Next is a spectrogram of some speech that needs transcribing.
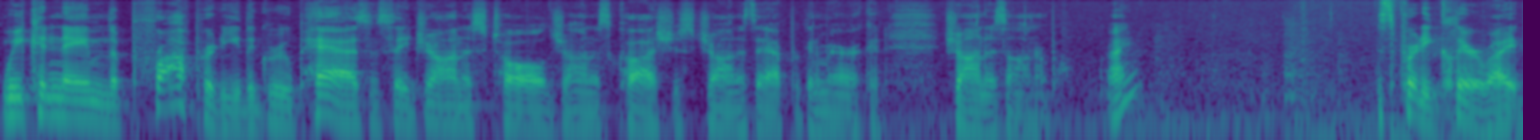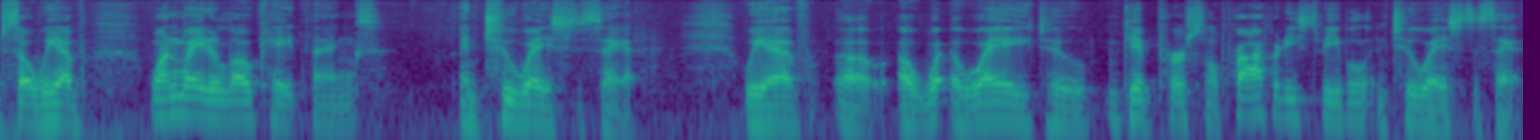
we can name the property the group has and say John is tall, John is cautious, John is African American, John is honorable, right? It's pretty clear, right? So we have one way to locate things and two ways to say it. We have uh, a, way to give personal properties to people and two ways to say it.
